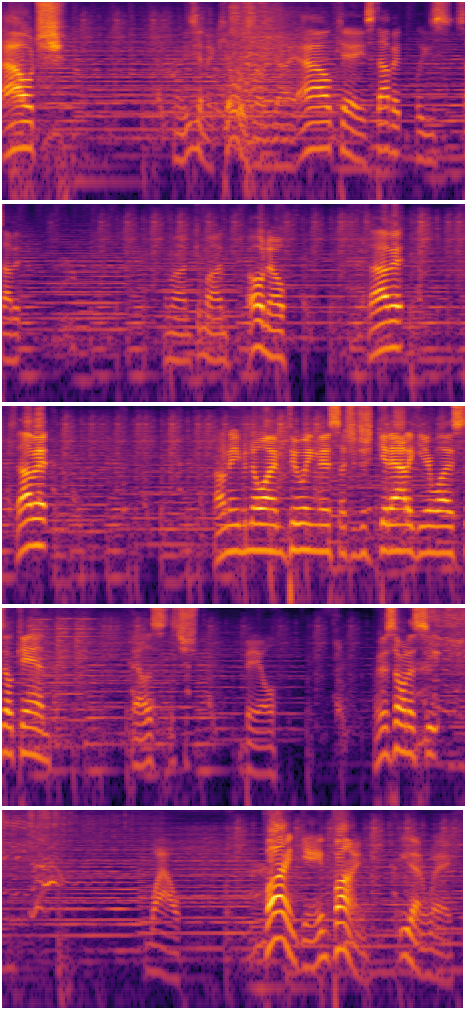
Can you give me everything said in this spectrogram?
Ouch. Oh, he's gonna kill his own guy. Ah, okay, stop it, please. Stop it. Come on, come on. Oh, no. Stop it. Stop it. I don't even know why I'm doing this. I should just get out of here while I still can. Yeah, let's let's just bail. I just want to see. Wow. Fine, game. Fine. Be that way.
